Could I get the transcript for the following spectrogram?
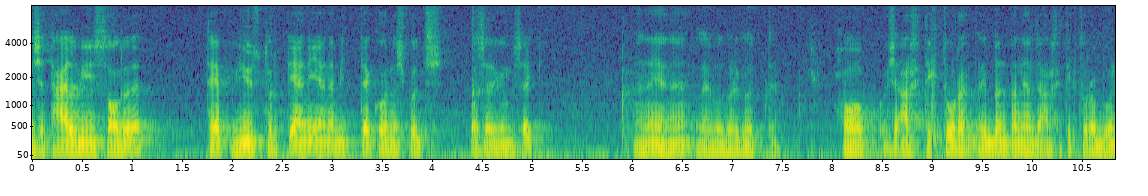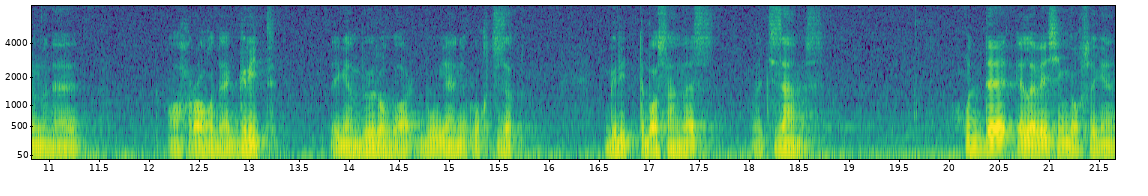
O'sha tile views oldida tab views turibdi ya'ni yana bitta ko'rinishga o'tish bosadigan bo'lsak mana yana level birga o'tdi. Ho'p o'sha arxitektura ribbon panelda arxitektura bo'limida oxirrog'ida grid. Degan buyruq bor bu ya'ni o'q chiziq gridni bosamiz va chizamiz xuddi elevationga o'xshagan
